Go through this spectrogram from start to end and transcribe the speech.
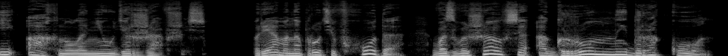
и ахнула, не удержавшись. Прямо напротив входа возвышался огромный дракон.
